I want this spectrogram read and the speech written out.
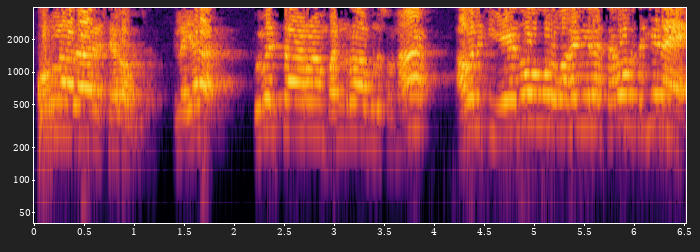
பொருளாதார செலவு. இல்லையா? விபச்சாரம் பண்றா அப்படின்னு சொன்னா அவனுக்கு ஏதோ ஒரு வகையில செலவு செய்யணும்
